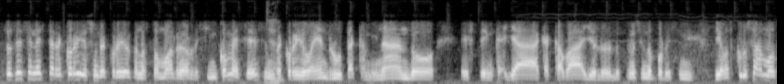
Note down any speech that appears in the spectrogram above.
Entonces en este recorrido es un recorrido que nos tomó alrededor de cinco meses, un recorrido en ruta, caminando, este, en kayak, a caballo, lo, lo estuvimos haciendo por, digamos, cruzamos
